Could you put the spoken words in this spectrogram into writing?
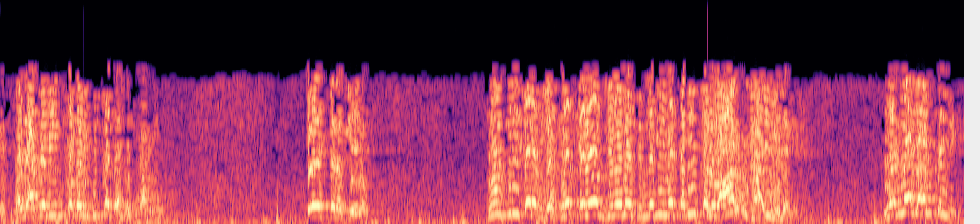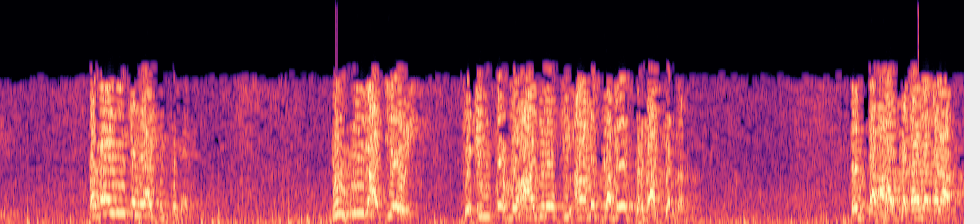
اس وجہ سے بھی ان کو بڑی دقت ہے ایک طرف یہ لوگ۔ دوسری طرف یسرت کے لوگ جنہوں نے زندگی میں کبھی تلوار اٹھائی ہی نہیں۔ لڑنا جانتے ہی نہیں۔ پتا ہی نہیں چل رہا کس کو کہتے دوسری بات یہ ہوئی کہ ان کو مہاجروں کی آمد کا بوجھ برداشت کرنا تھا ان کا ہاتھ بتانا پڑا۔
